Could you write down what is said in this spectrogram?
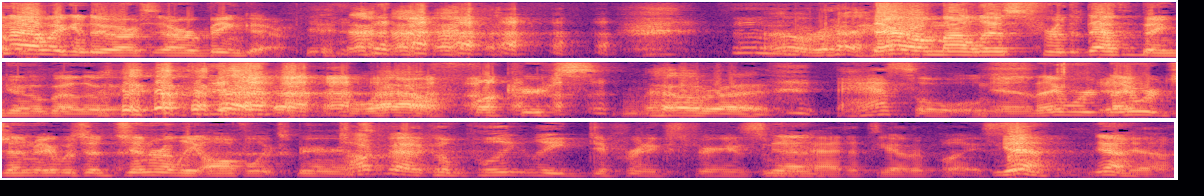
now we can do our, our bingo. All right. They're on my list for the death bingo, by the way. Wow. Fuckers. All right. Assholes. Yeah, they were. They were. Gen- it was a generally awful experience. Talk about a completely different experience than Yeah. we had at the other place. Yeah, yeah, Yeah.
